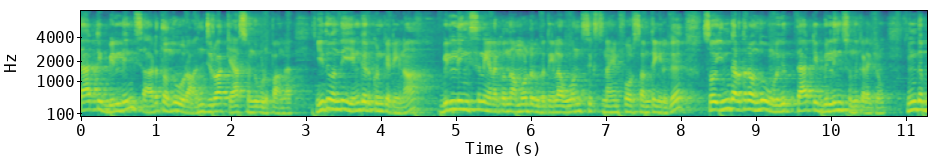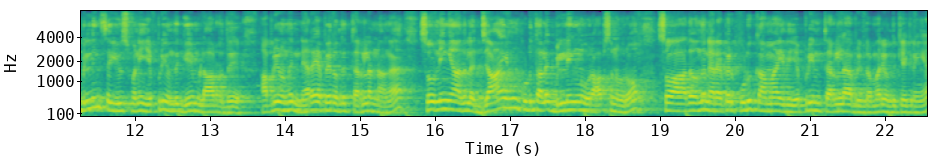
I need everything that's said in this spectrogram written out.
தேர்ட்டி பில்லிங்ஸ் அடுத்து வந்து ஒரு அஞ்சு ரூபா கேஷ் வந்து கொடுப்பாங்க. இது வந்து எங்கே இருக்குன்னு கேட்டிங்கன்னா பில்லிங்ஸ்னு எனக்கு வந்து அமௌண்ட் இருக்குது பார்த்தீங்களா? One six nine four something இருக்குது ஸோ இந்த இடத்துல வந்து உங்களுக்கு தேர்ட்டி பில்லிங்ஸ் வந்து கிடைக்கும். இந்த பில்லிங்ஸை யூஸ் பண்ணி எப்படி வந்து கேம் விளாடுறது அப்படின்னு வந்து நிறைய பேர் வந்து தெரிலன்னாங்க ஸோ நீங்கள் அதில் ஜாயின் கொடுத்தாலே பில்லிங்னு ஒரு ஆப்ஷன் வரும். ஸோ அதை வந்து நிறைய பேர் கொடுக்காம இது எப்படின்னு தெரில அப்படின்ற மாதிரி வந்து கேட்குறீங்க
